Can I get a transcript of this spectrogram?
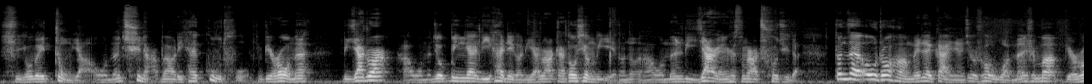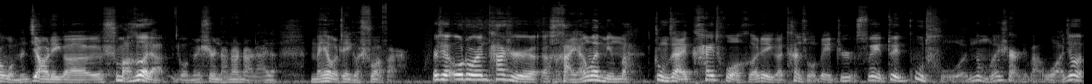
是尤为重要。我们去哪儿不要离开故土，比如说我们李家庄啊，我们就不应该离开这个李家庄，这都姓李等等啊，我们李家人是从这儿出去的。但在欧洲好像没这概念，就是说我们什么，比如说我们叫这个舒马赫的，我们是哪哪哪来的，没有这个说法。而且欧洲人他是海洋文明嘛，重在开拓和这个探索未知，所以对故土那么回事儿，对吧？我就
